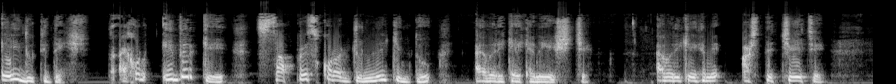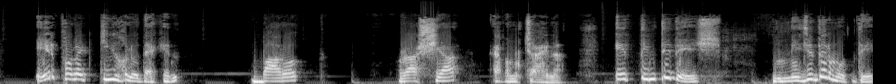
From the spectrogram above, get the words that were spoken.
এই দুটি দেশ। এখন এদেরকে সাপ্রেস করার জন্যই কিন্তু আমেরিকা এখানে এসছে। আমেরিকা এখানে আসতে চেয়েছে। এর ফলে কি হলো দেখেন? ভারত, রাশিয়া এবং চায়না। এই তিনটি দেশ নিজেদের মধ্যে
